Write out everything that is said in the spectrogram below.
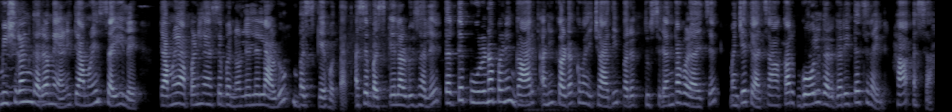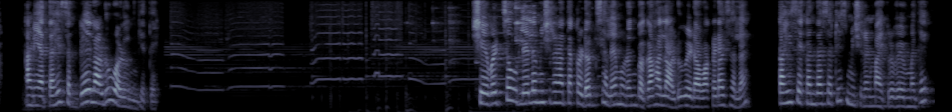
मिश्रण गरम आहे आणि त्यामुळे सैल आहे. त्यामुळे आपण हे असे बनवलेले लाडू बसके होतात. असे बसके लाडू झाले तर ते पूर्णपणे गार आणि कडक व्हायच्या आधी परत दुसऱ्यांदा वळायचे. म्हणजे त्याचा आकार गोल गरगरीतच राहील. हा असा. आणि आता हे सगळे लाडू वळून घेते. शेवटचं उरलेलं मिश्रण आता कडक झालंय म्हणून बघा हा लाडू वेडावाकडा झालाय. काही सेकंदासाठीच मिश्रण मायक्रोवेव्हमध्ये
